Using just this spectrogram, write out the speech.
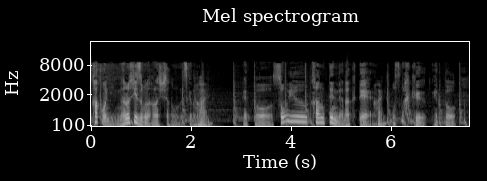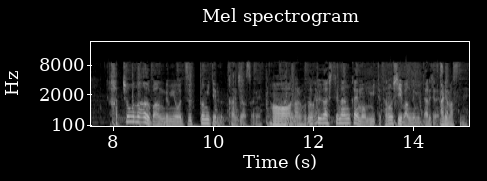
過去にナルシズムの話したと思うんですけど、はい。えっと、そういう観点ではなくて、はい。おそらく、えっと、波長の合う番組をずっと見てる感じなんですよね。ああ、のなるほど、ね。録画して何回も見て楽しい番組ってあるじゃないですか。ありますね。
